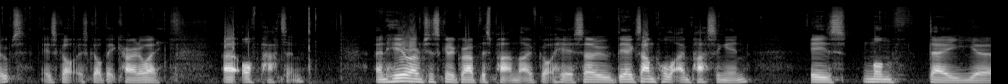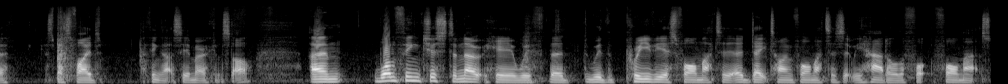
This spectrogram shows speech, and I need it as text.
oops, it's got, it's got a bit carried away, uh, of pattern. And here I'm just going to grab this pattern that I've got here. So the example that I'm passing in is month, day, year, specified. I think that's the American style. Um, one thing just to note here with the with the previous format, uh, date time formatters that we had, or the fo formats,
